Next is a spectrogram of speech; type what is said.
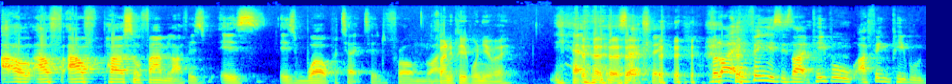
our, our, our personal family life is, is, is well protected from, like, If only people knew, eh? yeah, exactly. but like the thing is, is like people. I think people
